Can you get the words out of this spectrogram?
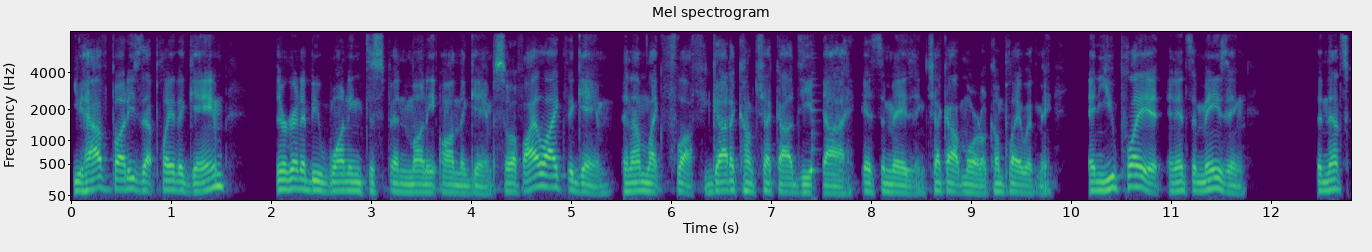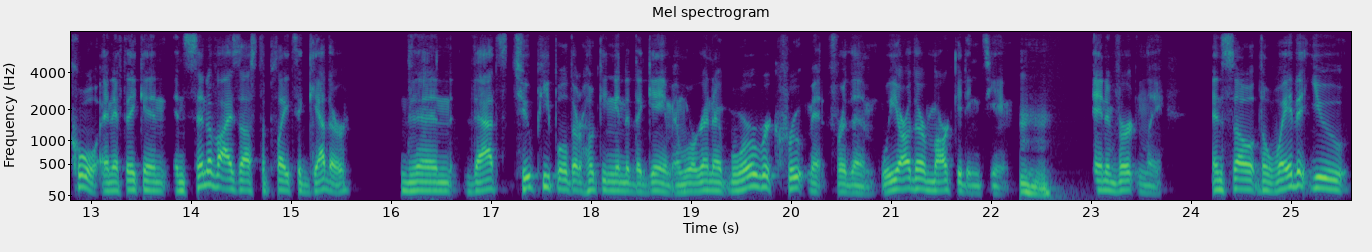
you have buddies that play the game, they're going to be wanting to spend money on the game. So if I like the game and I'm like Fluff, you got to come check out DI. It's amazing. Check out Mortal. Come play with me. And you play it and it's amazing then that's cool. And if they can incentivize us to play together, then that's two people they're hooking into the game, and we're gonna we're recruitment for them. We are their marketing team Mm-hmm. inadvertently. And so the way that you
